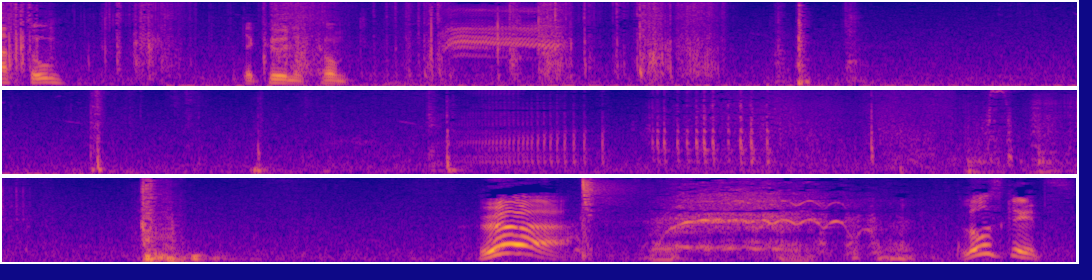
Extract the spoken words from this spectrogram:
Achtung, der König kommt. Ja! Los geht's!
